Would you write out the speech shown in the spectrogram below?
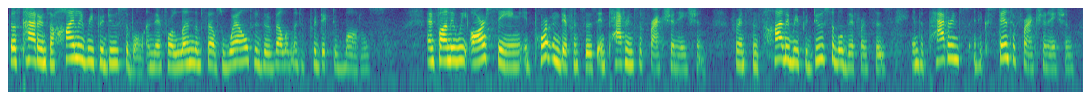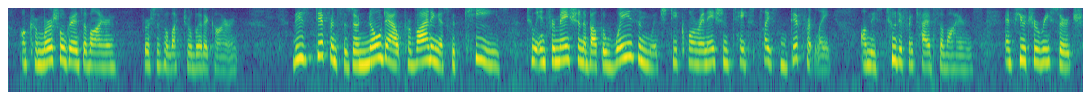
Those patterns are highly reproducible and therefore lend themselves well to the development of predictive models. And finally, we are seeing important differences in patterns of fractionation. For instance, highly reproducible differences in the patterns and extent of fractionation on commercial grades of iron versus electrolytic iron. These differences are no doubt providing us with keys to information about the ways in which dechlorination takes place differently on these two different types of irons. And future research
